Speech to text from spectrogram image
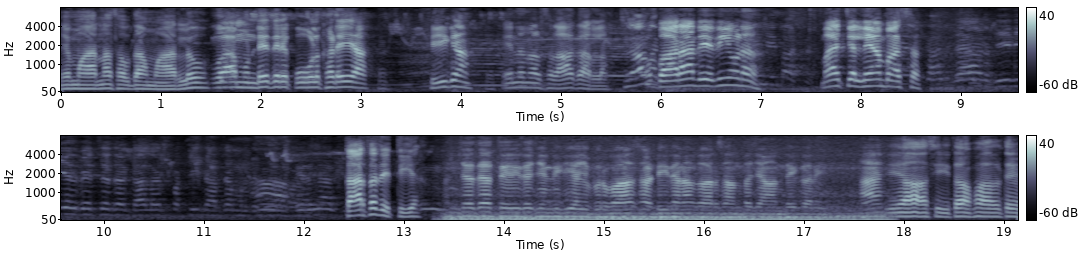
ਜੇ ਮਾਰਨਾ ਸੌਦਾ ਮਾਰ ਲਓ। ਆ ਮੁੰਡੇ ਤੇਰੇ ਕੋਲ ਖੜੇ ਆ। ਠੀਕ ਆ? ਇਹਨਾਂ ਨਾਲ ਸਲਾਹ ਕਰ ਲਾ। ਉਹ 12 ਦੇ ਦੀ ਹੁਣ। ਮੈਂ ਚੱਲਿਆ ਬਸ। ਕਰ ਤਾਂ ਦਿੱਤੀ ਆ। ਜਦ ਤੇਰੀ ਤਾਂ ਜ਼ਿੰਦਗੀ ਅੱਜ ਬਰਬਾਦ ਸਾਡੀ ਤਾਂ ਨਾ ਕਰ ਸੰਤ ਜਾਣਦੇ ਕਰੇ ਹਾਂ? ਇਹ ਆ ਸੀਤਾਫਲ ਤੇ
